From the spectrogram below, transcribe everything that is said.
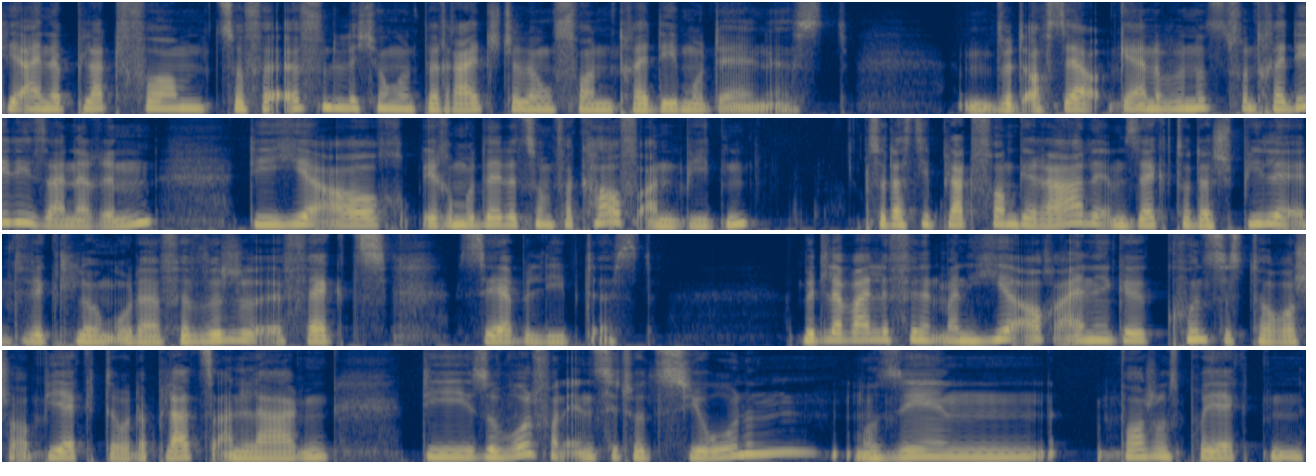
die eine Plattform zur Veröffentlichung und Bereitstellung von 3D-Modellen ist. Wird auch sehr gerne benutzt von 3D-Designerinnen, die hier auch ihre Modelle zum Verkauf anbieten sodass die Plattform gerade im Sektor der Spieleentwicklung oder für Visual Effects sehr beliebt ist. Mittlerweile findet man hier auch einige kunsthistorische Objekte oder Platzanlagen, die sowohl von Institutionen, Museen, Forschungsprojekten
